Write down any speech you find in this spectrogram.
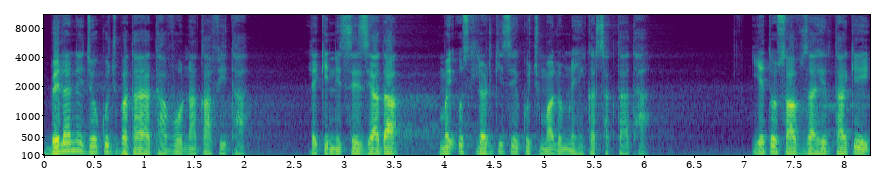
बेला ने जो कुछ बताया था वो नाकाफ़ी था, लेकिन इससे ज़्यादा मैं उस लड़की से कुछ मालूम नहीं कर सकता था। यह तो साफ़ ज़ाहिर था कि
